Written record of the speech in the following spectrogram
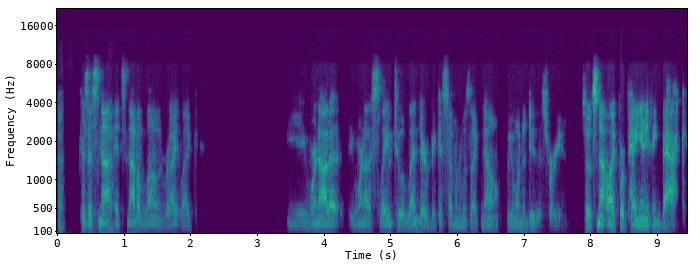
because yeah. it's not yeah. it's not a loan right like we're not a we're not a slave to a lender because someone was like no we want to do this for you so it's not like we're paying anything back.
